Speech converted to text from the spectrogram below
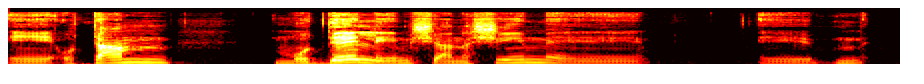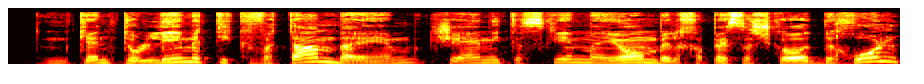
אה, אותם מודלים שאנשים, אה, אה, כן, תולים את תקוותם בהם כשהם מתעסקים היום בלחפש השקעות בחו"ל,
